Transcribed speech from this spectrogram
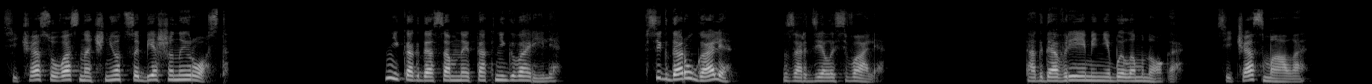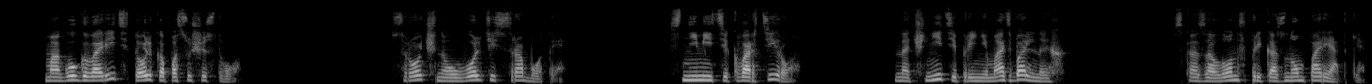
Сейчас у вас начнется бешеный рост. Никогда со мной так не говорили. Всегда ругали, зарделась Валя. Тогда времени было много, сейчас мало. Могу говорить только по существу. Срочно увольтесь с работы. Снимите квартиру. Начните принимать больных, сказал он в приказном порядке.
